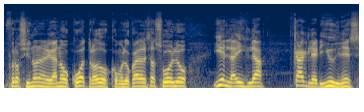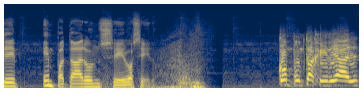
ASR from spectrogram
Frosinone le ganó 4 a 2 como local al Sassuolo. Y en la isla, Cagliari y Udinese empataron 0 a 0. Con puntaje ideal.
